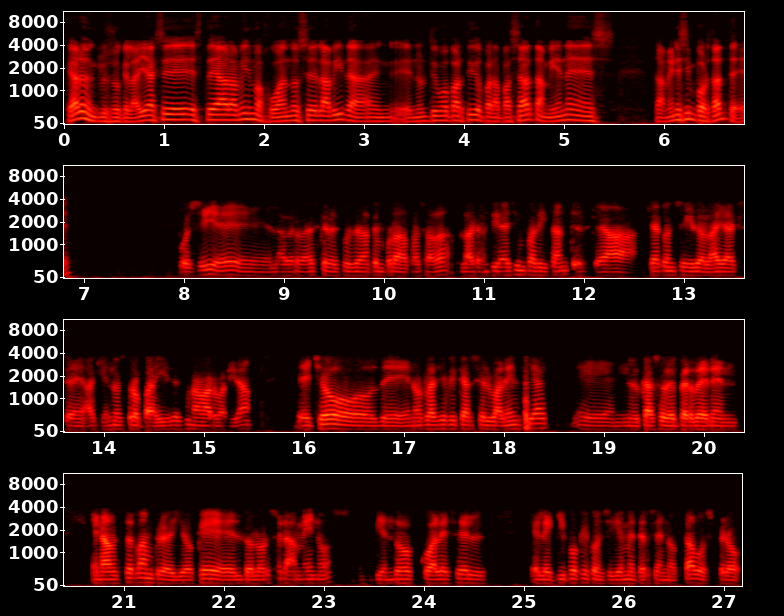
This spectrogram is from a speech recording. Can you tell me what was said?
claro, incluso que el Ajax eh, esté ahora mismo jugándose la vida en, en el último partido para pasar, también es, también es importante, ¿eh? Pues sí, eh, la verdad es que después de la temporada pasada, la cantidad de simpatizantes que ha, que ha conseguido el Ajax eh, aquí en nuestro país es una barbaridad. De hecho, de no clasificarse el Valencia, eh, en el caso de perder en Ámsterdam, creo yo que el dolor será menos viendo cuál es el, el equipo que consigue meterse en octavos. Pero,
